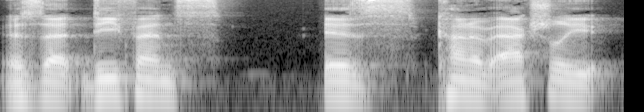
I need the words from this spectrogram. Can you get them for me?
is that defense is kind of actually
